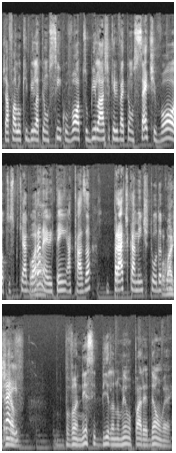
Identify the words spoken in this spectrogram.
já falou que Bila tem uns cinco votos, o Bila acha que ele vai ter uns sete votos, porque agora, né, ele tem a casa praticamente toda Pô, contra ele. Vanessa e Bila no mesmo paredão, velho.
